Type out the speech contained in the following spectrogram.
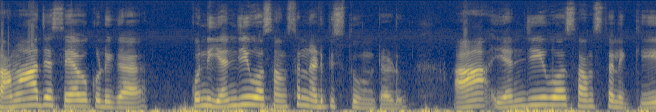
సమాజ సేవకుడిగా కొన్ని ఎన్జిఓ సంస్థలు నడిపిస్తూ ఉంటాడు. ఆ ఎన్జిఓ సంస్థలకి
